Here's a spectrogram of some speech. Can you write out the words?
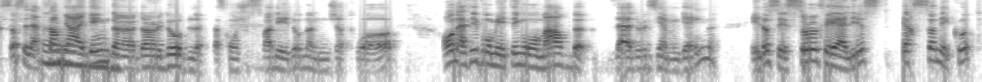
Ça, c'est la première ah. game d'un double, parce qu'on joue souvent des doubles dans Ninja 3A. On arrive au meeting au marbre de, la deuxième game, et là, c'est surréaliste. Personne n'écoute.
